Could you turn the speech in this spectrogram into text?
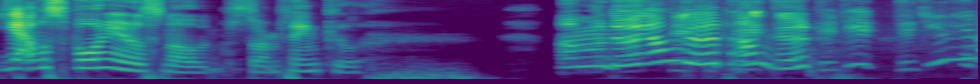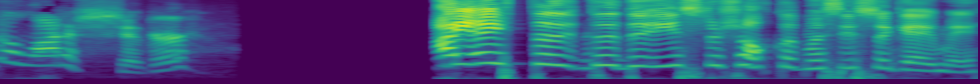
Yeah I was born in a snowstorm. Thank you. I'm doing I'm good I'm good. Did you did you eat a lot of sugar? I ate the, the, the Easter chocolate my sister gave me.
